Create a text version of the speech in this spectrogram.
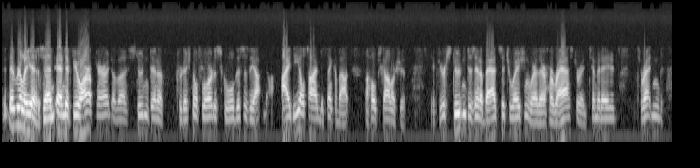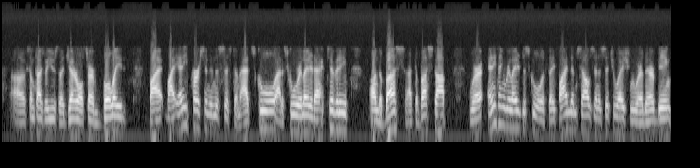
It really is. And, and if you are a parent of a student in a traditional Florida school, this is the ideal time to think about a Hope Scholarship. If your student is in a bad situation where they're harassed or intimidated, threatened, uh, sometimes we use the general term bullied by, by any person in the system at school, at a school related activity, on the bus, at the bus stop, where anything related to school, if they find themselves in a situation where they're being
